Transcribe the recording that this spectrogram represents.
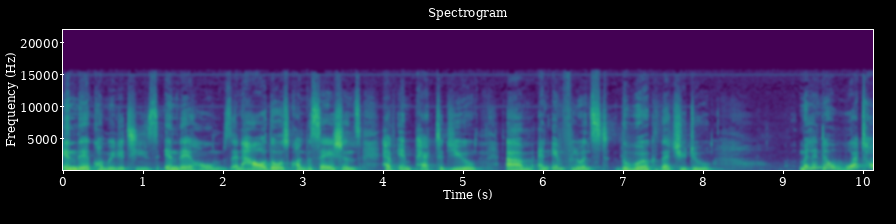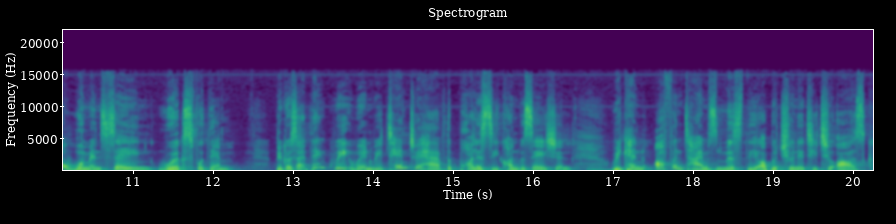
in their communities, in their homes, and how those conversations have impacted you um, and influenced the work that you do. Melinda, what are women saying works for them? Because I think we, when we tend to have the policy conversation, we can oftentimes miss the opportunity to ask,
